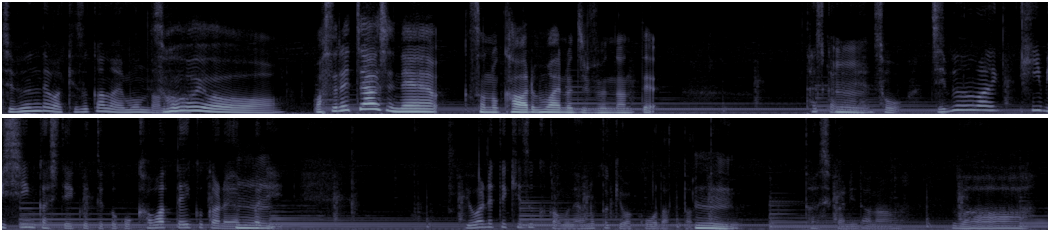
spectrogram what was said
自分では気づかないもんだな。そうよ忘れちゃうしねその変わる前の自分なんて。確かにね、うん。そう。自分は日々進化していくっていうかこう変わっていくからやっぱり、言われて気づくかもね。あの時はこうだったっていう、うん。確かにだな。うわー。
